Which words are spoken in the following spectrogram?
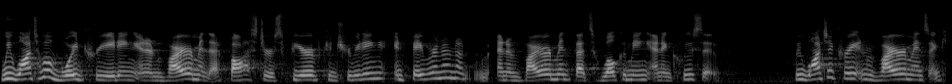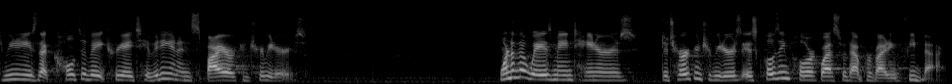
We want to avoid creating an environment that fosters fear of contributing in favor of an environment that's welcoming and inclusive. We want to create environments and communities that cultivate creativity and inspire contributors. One of the ways maintainers deter contributors is closing pull requests without providing feedback.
